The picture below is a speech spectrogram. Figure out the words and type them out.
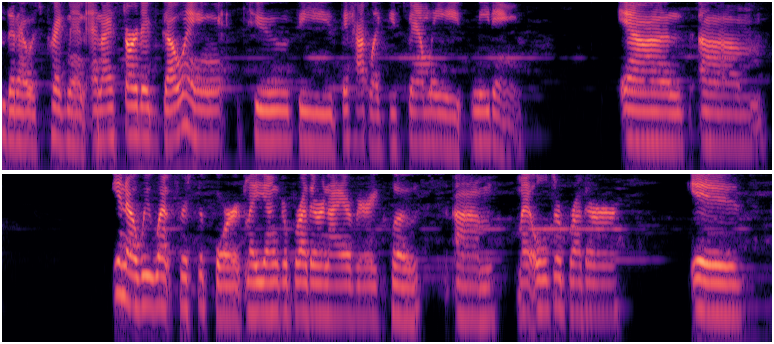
that I was pregnant and I started going to the they had like these family meetings and um you know, we went for support. My younger brother and I are very close. Um, my older brother is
